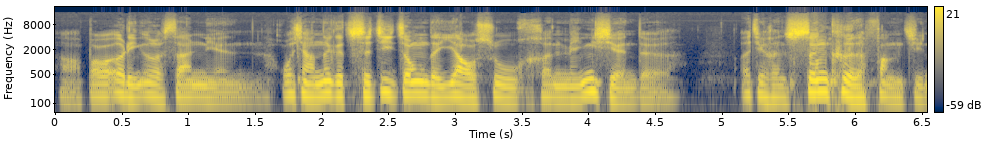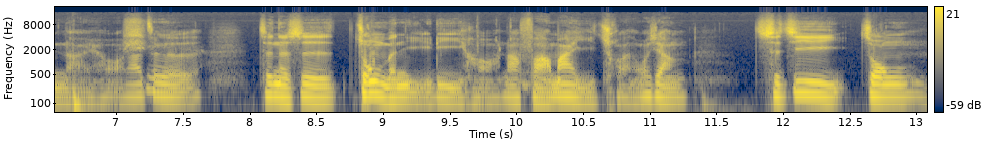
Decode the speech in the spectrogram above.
啊，包括二零二三年，我想那个慈济宗的要素很明显的，而且很深刻的放进来哈。那这个。真的是宗门以立哈，那法脉已传。我想慈济宗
